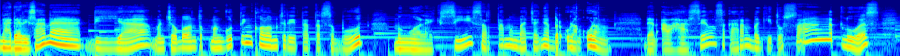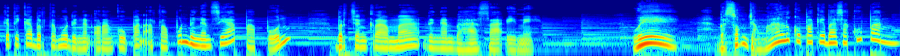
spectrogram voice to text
Nah dari sana dia mencoba untuk mengguting kolom cerita tersebut, mengoleksi serta membacanya berulang-ulang. Dan alhasil sekarang begitu sangat luas ketika bertemu dengan orang Kupang ataupun dengan siapa pun bercengkrama dengan bahasa ini. Weh, besok jangan malu kok pakai bahasa Kupang.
